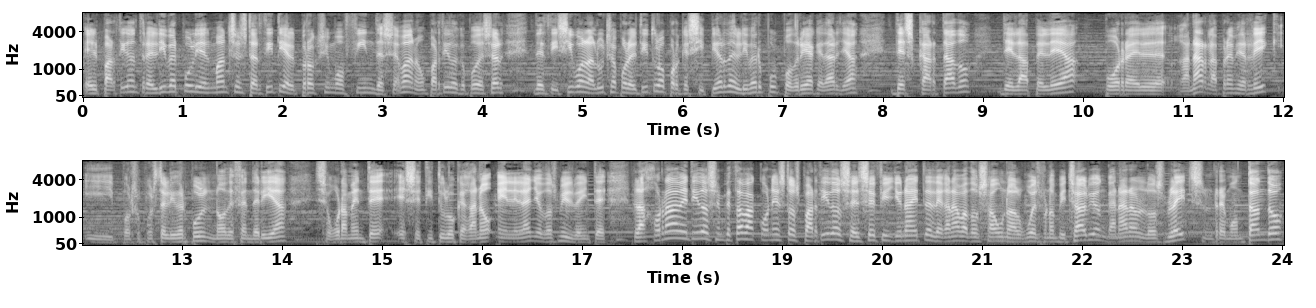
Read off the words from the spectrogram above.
el partido entre el Liverpool y el Manchester City el próximo fin de semana. Un partido que puede ser decisivo en la lucha por el título, porque si pierde el Liverpool podría quedar ya descartado de la pelea por el ganar la Premier League y por supuesto el Liverpool no defendería seguramente ese título que ganó en el año 2020. La jornada 22 empezaba con estos partidos, el Sheffield United le ganaba 2 a 1 al West Bromwich Albion, ganaron los Blades remontando.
